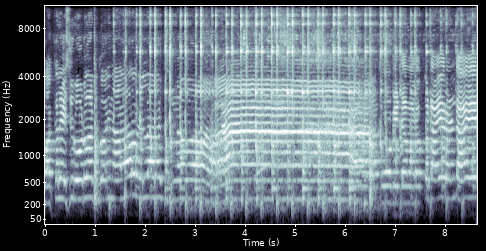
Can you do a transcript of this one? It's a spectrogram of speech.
పక్కలేసి రోడ్డు పట్టుకొని నాగారం వెళ్ళారొచ్చినావా ఓ బిడ్డ మరొక్కటాయే రెండాయే.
